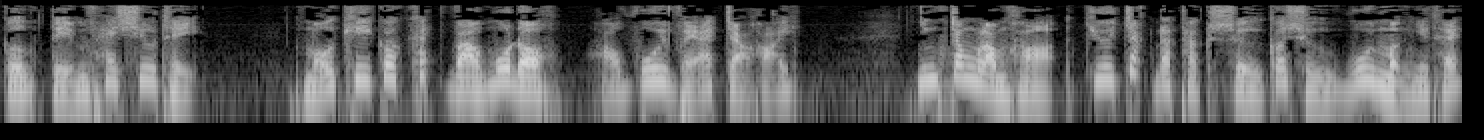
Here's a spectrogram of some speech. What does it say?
cửa tiệm hay siêu thị, mỗi khi có khách vào mua đồ, họ vui vẻ chào hỏi. Nhưng trong lòng họ chưa chắc đã thật sự có sự vui mừng như thế.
